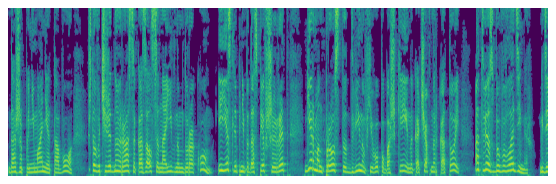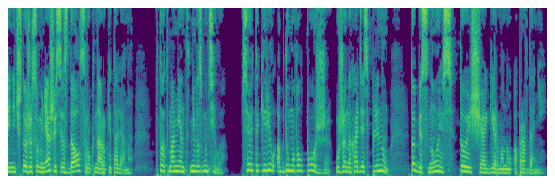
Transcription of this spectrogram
Даже понимание того, что в очередной раз оказался наивным дураком, и если б не подоспевший Ред, Герман просто, двинув его по башке и накачав наркотой, отвез бы во Владимир, где, ничтоже сумняшися, сдал с рук на руки Толяну. В тот момент не возмутило. Все это Кирилл обдумывал позже, уже находясь в плену, то беснуясь, то ища Герману оправданий.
